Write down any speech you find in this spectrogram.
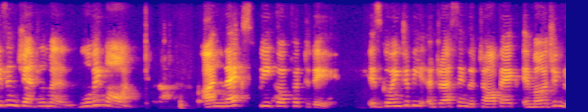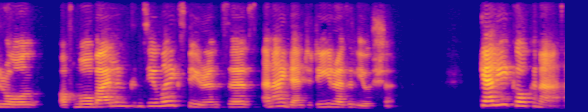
Ladies and gentlemen, moving on. Our next speaker for today is going to be addressing the topic emerging role of mobile and consumer experiences and identity resolution. Kelly Kokonas,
